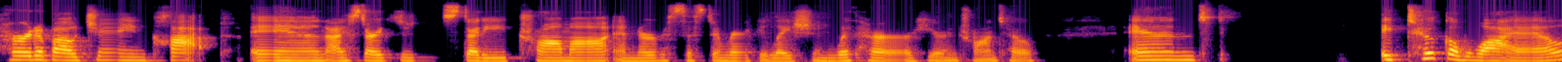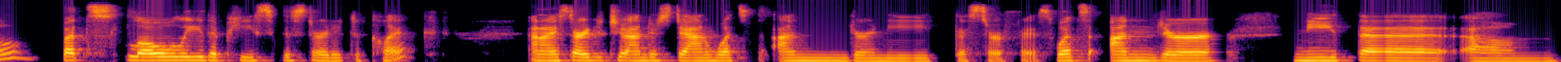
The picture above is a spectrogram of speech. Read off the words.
heard about Jane Clapp and I started to study trauma and nervous system regulation with her here in Toronto. And it took a while, but slowly the pieces started to click. And I started to understand what's underneath the surface, what's underneath the, um,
